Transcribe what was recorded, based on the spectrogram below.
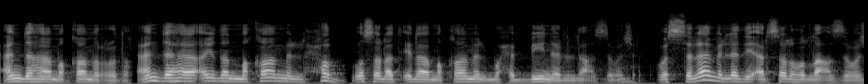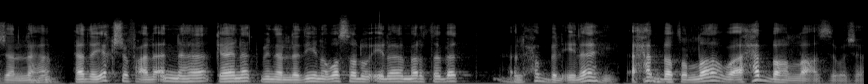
عندها مقام الرضا عندها أيضا مقام الحب وصلت إلى مقام المحبين لله عز وجل. والسلام الذي أرسله الله عز وجل لها هذا يكشف على أنها كانت من الذين وصلوا إلى مرتبة الحب الإلهي أحبت الله وأحبها الله عز وجل.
